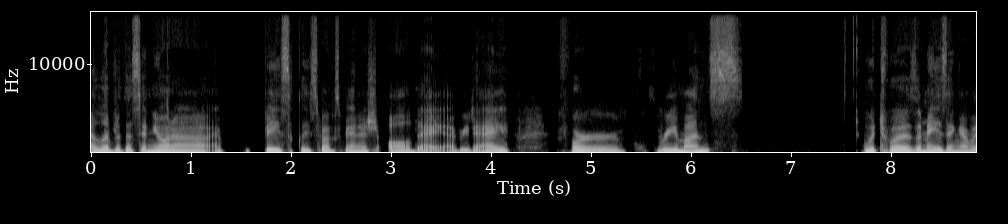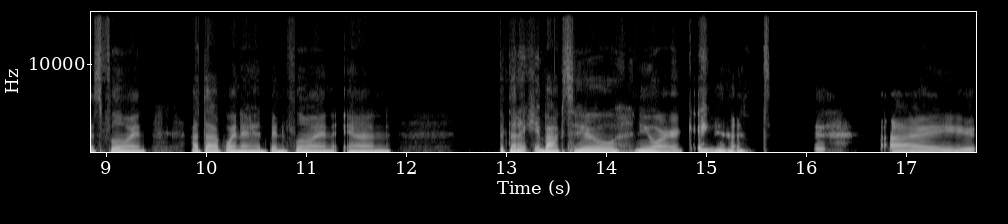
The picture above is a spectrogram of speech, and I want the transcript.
I lived with a senora. I basically spoke Spanish all day, every day for three months, which was amazing. I was fluent. At that point, I had been fluent. And, but then I came back to New York and I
